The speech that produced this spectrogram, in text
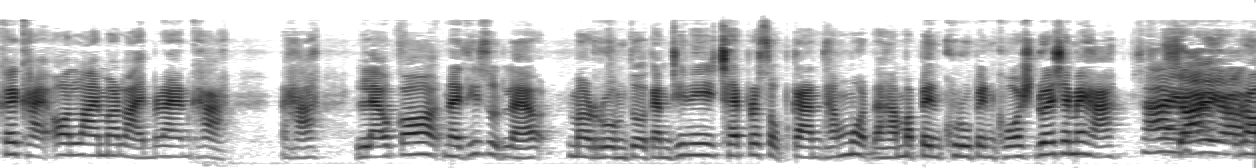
เคยขายออนไลน์มาหลายแบรนด์ค่ะนะคะ แล้วก็ในที่สุดแล้วมารวมตัวกันที่นี่ใช้ประสบการณ์ทั้งหมดนะคะ มาเป็นครูเป็นโค้ชด้วยใช่ไหมคะ ใช่ใช่ครับ เรา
